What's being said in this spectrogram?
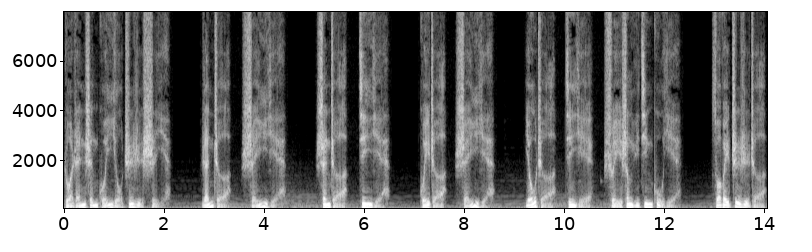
若人身鬼有之日是也。人者谁也？身者金也。鬼者谁也？有者金也。水生于金故也。所谓至日者，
